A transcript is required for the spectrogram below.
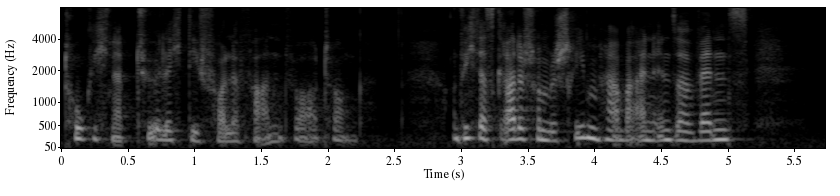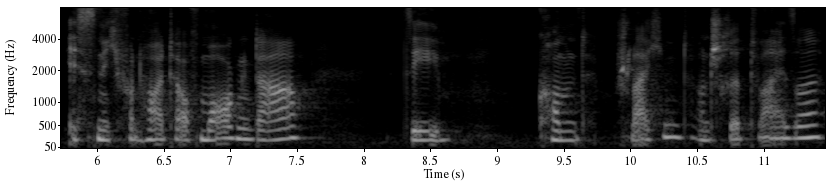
trug ich natürlich die volle Verantwortung. Und wie ich das gerade schon beschrieben habe, eine Insolvenz ist nicht von heute auf morgen da. Sie kommt schleichend und schrittweise,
